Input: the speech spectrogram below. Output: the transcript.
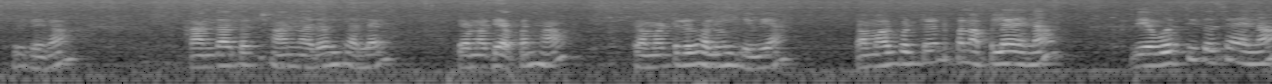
ठीक आहे कांदा आता छान नरम झाला आहे त्यामध्ये आपण हा टमाटर घालून घेऊया. टमाटर पण आपलं आहे ना व्यवस्थित असं आहे ना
